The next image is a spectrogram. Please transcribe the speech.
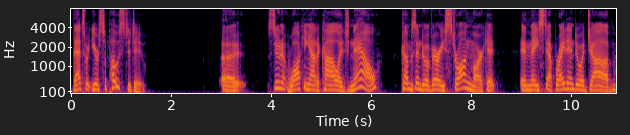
that's what you're supposed to do a student walking out of college now comes into a very strong market and may step right into a job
